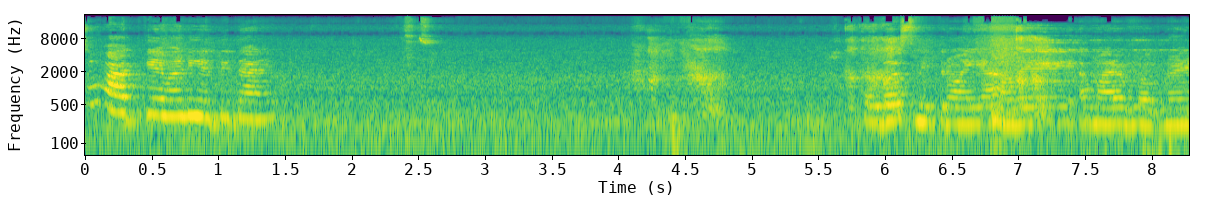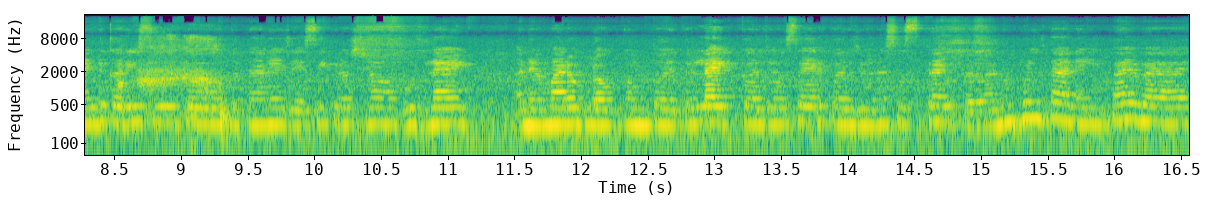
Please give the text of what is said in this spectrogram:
શું વાત કહેવાની હતી તારે તો બસ મિત્રો અહીંયા હવે અમારા બ્લોગનો એન્ડ કરીશું. તો બધાને જય શ્રી કૃષ્ણ ગુડ નાઇટ અને અમારો બ્લોગ ગમતો હોય તો લાઈક કરજો શેર કરજો અને સબસ્ક્રાઈબ કરવાનું ભૂલતા નહીં. બાય બાય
